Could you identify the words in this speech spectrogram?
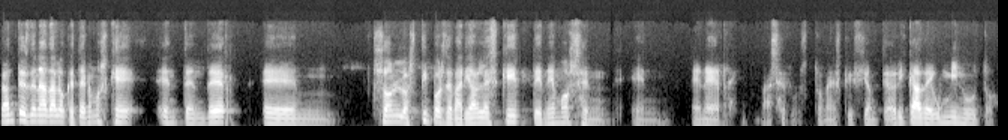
antes de nada, lo que tenemos que entender em, son los tipos de variables que tenemos en, R. Va a ser una descripción teórica de un minuto.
